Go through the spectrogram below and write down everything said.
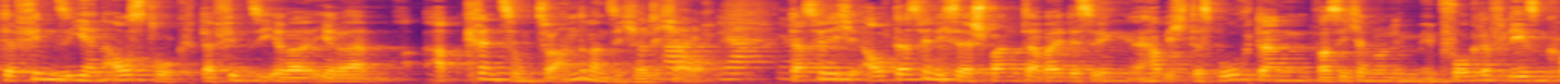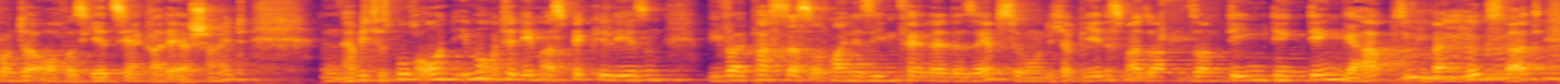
da finden sie ihren Ausdruck, da finden sie ihre, ihre Abgrenzung zu anderen sicherlich Total, auch. Ja, ja. Das finde ich, auch das finde ich sehr spannend dabei. Deswegen habe ich das Buch dann, was ich ja nun im, im Vorgriff lesen konnte, auch was jetzt ja gerade erscheint, habe ich das Buch auch immer unter dem Aspekt gelesen, wie weit passt das auf meine sieben Felder der Selbstführung? Und ich habe jedes Mal so ein, so ein Ding, Ding, Ding gehabt, so wie beim mhm, Glücksrad, mhm, mhm.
